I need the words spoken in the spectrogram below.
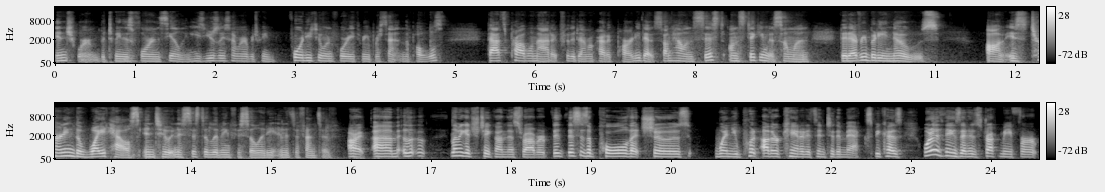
inchworm between his floor and ceiling. He's usually somewhere between 42 and 43 percent in the polls. That's problematic for the Democratic Party that somehow insists on sticking with someone that everybody knows um, is turning the White House into an assisted living facility, and it's offensive. All right. Um, let me get your take on this, Robert. This is a poll that shows when you put other candidates into the mix. Because one of the things that has struck me for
